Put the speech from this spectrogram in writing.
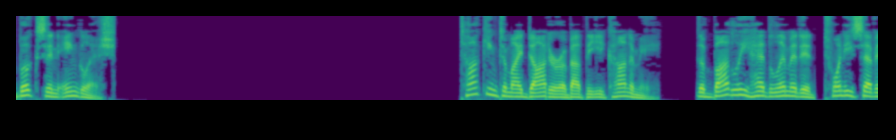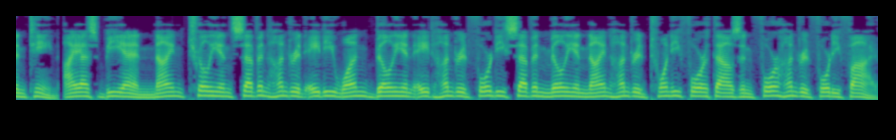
Books in English. Talking to My Daughter About the Economy. The Bodley Head Limited, 2017 ISBN 9781847924445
